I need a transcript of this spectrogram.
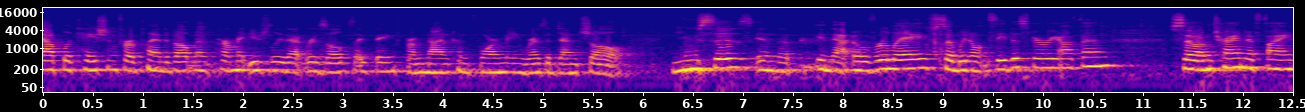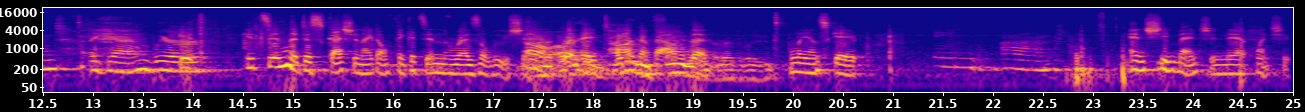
application for a planned development permit. Usually that results, I think, from non-conforming residential uses in the, in that overlay, so we don't see this very often. So I'm trying to find, again, where, It- It's in the discussion, I don't think it's in the resolution, Oh, where okay. they talk didn't about find it in the the resolution. landscape. And she mentioned it when she,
